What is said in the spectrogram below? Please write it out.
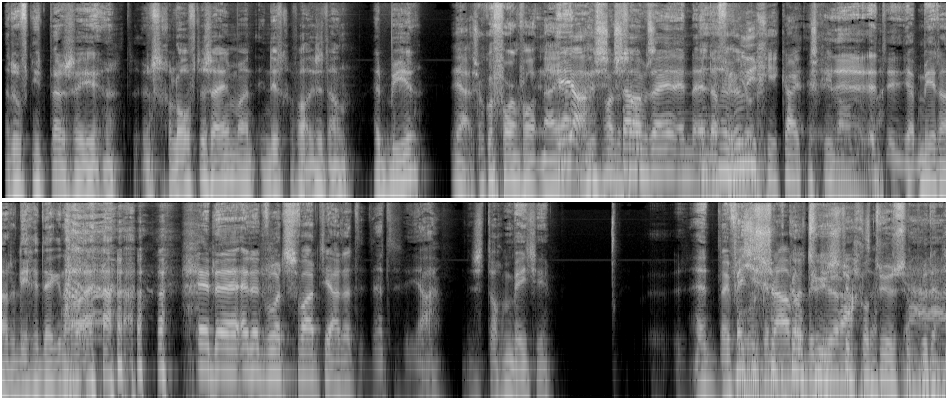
Dat hoeft niet per se een geloof te zijn, maar in dit geval is het dan het bier. Ja, dat is ook een vorm van. Nou ja, ja dus van samen zijn. En, en een, een religie kan je het misschien wel. Uh, ja, meer dan religie, denk ik nou. en, uh, en het woord zwart, ja, dat, dat ja, is toch een beetje. Het bij beetje subcultuur, subcultuur, ja,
